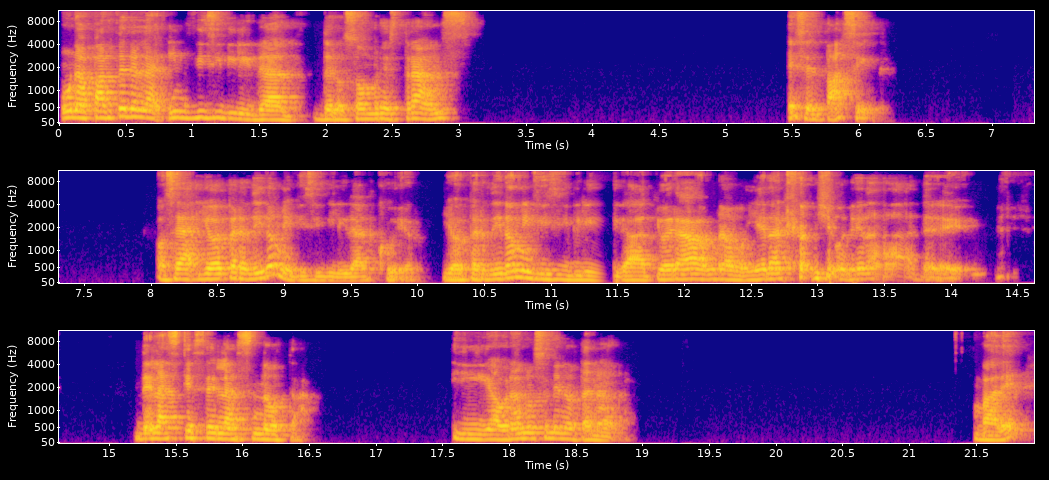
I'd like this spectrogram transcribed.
una parte de la invisibilidad de los hombres trans es el passing. O sea, yo he perdido mi visibilidad queer. Yo he perdido mi visibilidad. Yo era una bollera camionera de, de las que se las nota. Y ahora no se me nota nada. ¿Vale?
